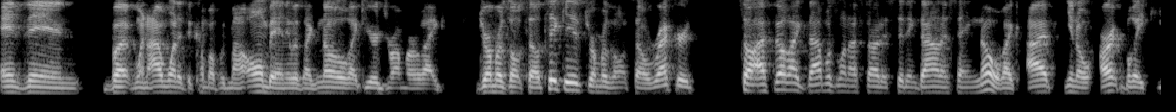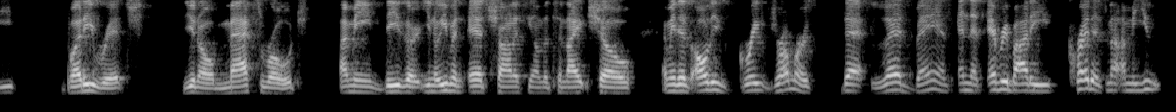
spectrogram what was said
And then, but when I wanted to come up with my own band, it was like, "No, like you're a drummer. Like drummers don't sell tickets, drummers don't sell records." So I felt like that was when I started sitting down and saying, "No, like I, you know, Art Blakey, Buddy Rich, you know, Max Roach. I mean, these are, you know, even Ed Shaughnessy on the Tonight Show." I mean, there's all these great drummers that led bands and that everybody credits. Now, I mean, you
